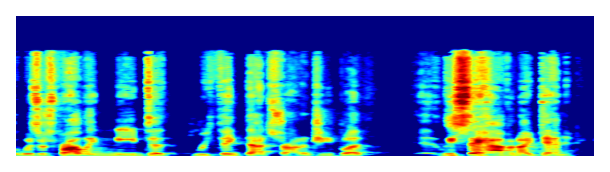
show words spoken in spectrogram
the Wizards probably need to rethink that strategy, but at least they have an identity.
